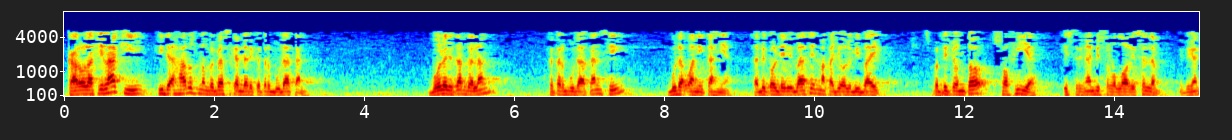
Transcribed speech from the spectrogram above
Kalau laki-laki tidak harus membebaskan dari keterbudakan. Boleh tetap dalam keterbudakan si budak wanitanya. Tapi kalau dia bebasin maka jauh lebih baik. Seperti contoh Sofia, istri Nabi Shallallahu Alaihi Wasallam, gitu kan?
